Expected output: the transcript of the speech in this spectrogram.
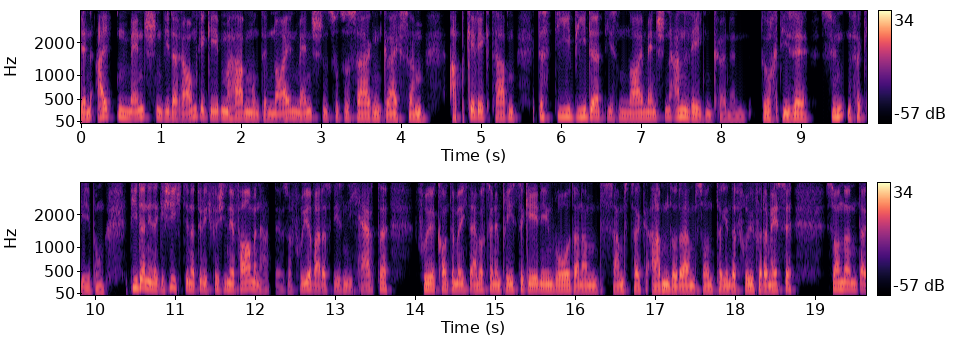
den alten Menschen wieder Raum gegeben haben und den neuen Menschen sozusagen gleichsam abgelegt haben, dass die wieder diesen neuen Menschen anlegen können durch diese Sündenvergebung, die dann in der Geschichte natürlich verschiedene Formen hatte. Also früher war das wesentlich härter. Früher konnte man nicht einfach zu einem Priester gehen, irgendwo dann am Samstagabend oder am Sonntag in der Früh vor der Messe, sondern da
